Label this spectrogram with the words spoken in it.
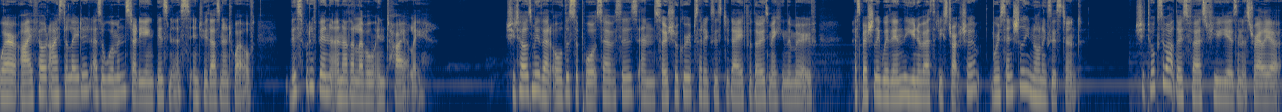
Where I felt isolated as a woman studying business in 2012, this would have been another level entirely. She tells me that all the support services and social groups that exist today for those making the move especially within the university structure, were essentially non existent. She talks about those first few years in Australia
